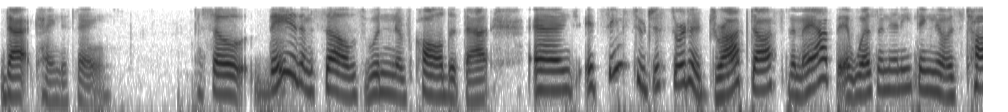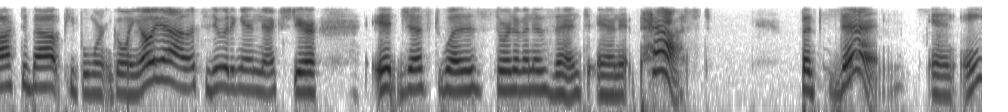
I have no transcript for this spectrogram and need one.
that kind of thing. So they themselves wouldn't have called it that. And it seems to have just sort of dropped off the map. It wasn't anything that was talked about. People weren't going, oh, yeah, let's do it again next year. It just was sort of an event and it passed. But then in 8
